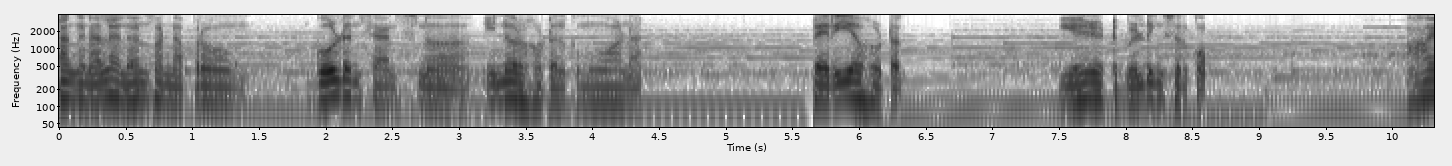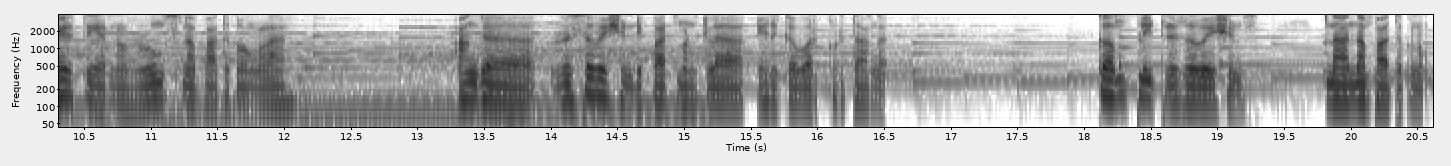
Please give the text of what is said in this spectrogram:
நாங்கள் நல்லா லேர்ன் பண்ண அப்புறம் கோல்டன் சாண்ட்ஸ்னு இன்னொரு ஹோட்டலுக்கு மூவ் ஆனேன். பெரிய ஹோட்டல். ஏழு எட்டு பில்டிங்ஸ் இருக்கும். ஆயிரத்தி இரநூறு ரூம்ஸ்னால் பார்த்துக்கோங்களேன். அங்கே ரிசர்வேஷன் டிபார்ட்மெண்ட்டில் எனக்கு ஒர்க் கொடுத்தாங்க. கம்ப்ளீட் ரிசர்வேஷன்ஸ் நான் தான் பார்த்துக்கணும்.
